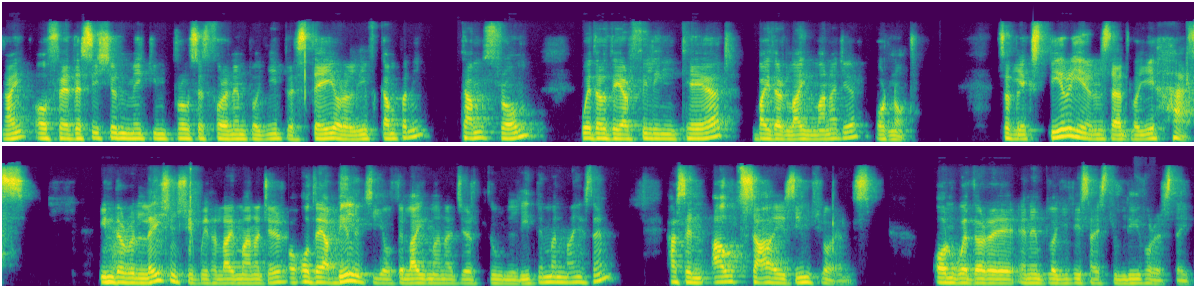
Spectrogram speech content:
right of a decision making process for an employee to stay or leave company comes from whether they are feeling cared by their line manager or not. So the experience that employee has in the relationship with the line manager or the ability of the line manager to lead them and manage them has an outsized influence on whether a, an employee decides to leave or stay.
